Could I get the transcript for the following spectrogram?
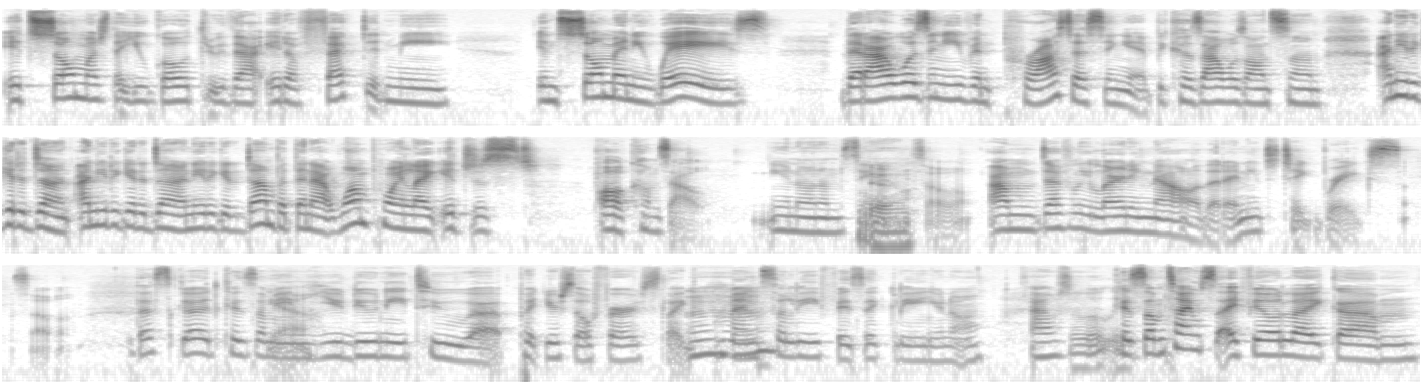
It's so much that you go through that it affected me in so many ways that I wasn't even processing it because I was on some I need to get it done. I need to get it done. I need to get it done. But then at one point like it just all comes out. You know what I'm saying? Yeah. So I'm definitely learning now that I need to take breaks. So That's good because I mean, Yeah. Mm-hmm. you do need to uh, put yourself first, like mentally, physically, you know. absolutely. Because sometimes I feel like um,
